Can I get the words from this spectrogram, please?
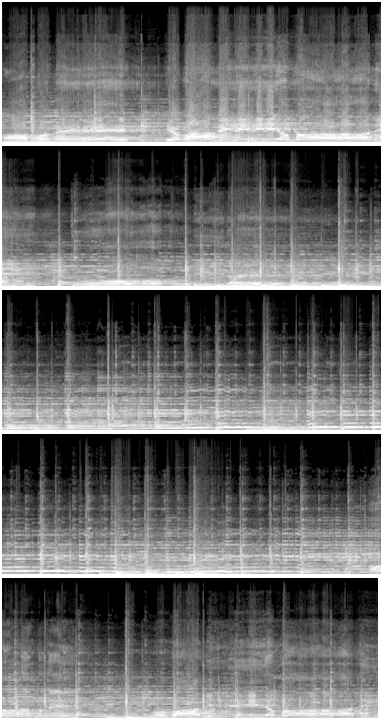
અમને એવાની અમારી ઝૂંપડી રહે. અમને વાલી અમારી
